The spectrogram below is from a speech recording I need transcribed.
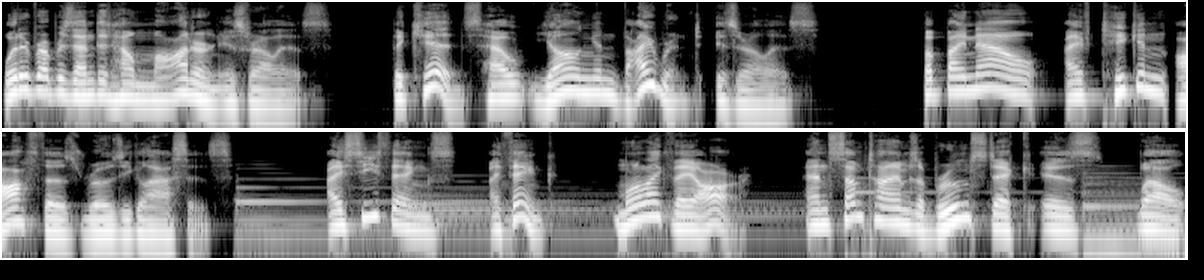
would have represented how modern Israel is, the kids, how young and vibrant Israel is. But by now, I've taken off those rosy glasses. I see things, I think, more like they are. And sometimes a broomstick is, well,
